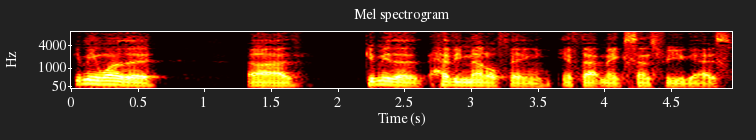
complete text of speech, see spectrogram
give me one of the uh, give me the heavy metal thing if that makes sense for you guys.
